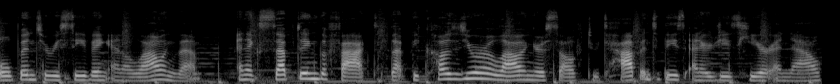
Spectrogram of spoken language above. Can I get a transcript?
open to receiving and allowing them, and accepting the fact that because you are allowing yourself to tap into these energies here and now,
